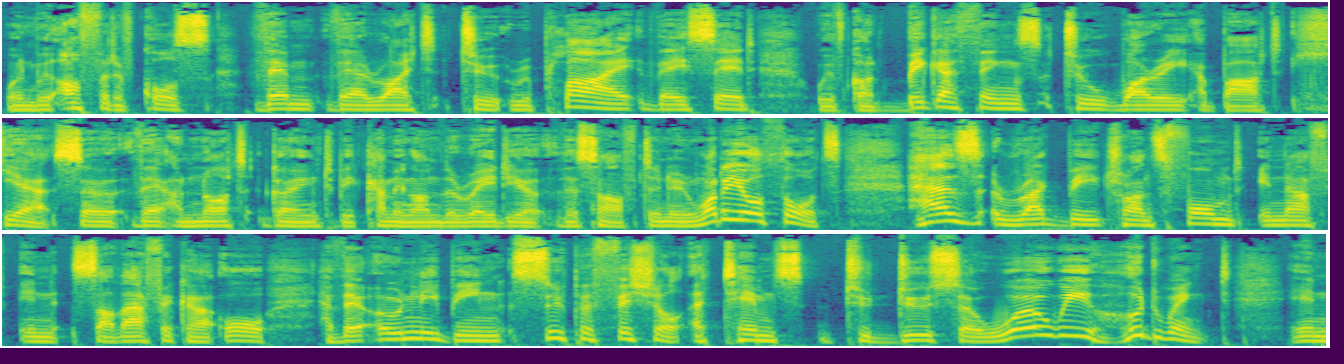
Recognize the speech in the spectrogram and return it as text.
when we offered, of course, them their right to reply, they said, we've got bigger things to worry about here. So they are not going to be coming on the radio this afternoon. What are your thoughts? Has rugby transformed enough in South Africa, or have there only been superficial attempts to do so? Were we hoodwinked in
